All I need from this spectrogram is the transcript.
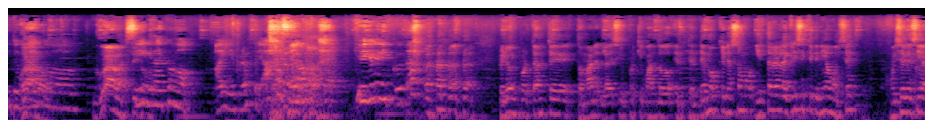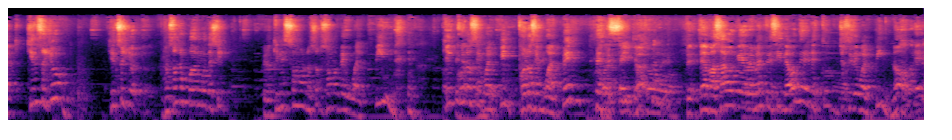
Y tú quedas Guau. como, ¡Guau! así sí, como- quedas como, oye, profe, ah, ¿quiere que me discuta? Pero es importante tomar la decisión porque cuando entendemos quiénes somos, y esta era la crisis que tenía Moisés, Moisés decía, ¿quién soy yo? ¿Quién soy yo? Nosotros podemos decir, pero ¿quiénes somos nosotros? Somos de Hualpín. ¿Quién conoce Hualpín? ¿Conocen? Hualpén, ¿no? como- ¿Te, te ha pasado que de repente decís, ¿de dónde eres tú? Yo soy de Hualpín. No, Hualpén.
